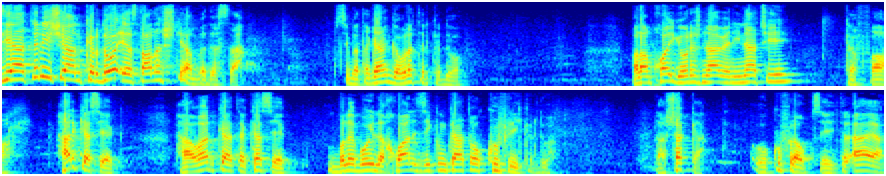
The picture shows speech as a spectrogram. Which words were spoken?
زیاتریشیان کردەوە ئێستاڵن شتیان بەدەستە. سیبەتەکان گەورەتر کردەوە بەڵام خۆی گەورەش ناوێنی ناچی؟ کەفار. هەر کەسێک. هاوار بکاتە کەسێک. بڵێ بۆی لە خوا نزیکم کاتەوە کوفری کردووە. لا شەکە. ئەوە کوفرە و قسەی تر. ئایا؟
